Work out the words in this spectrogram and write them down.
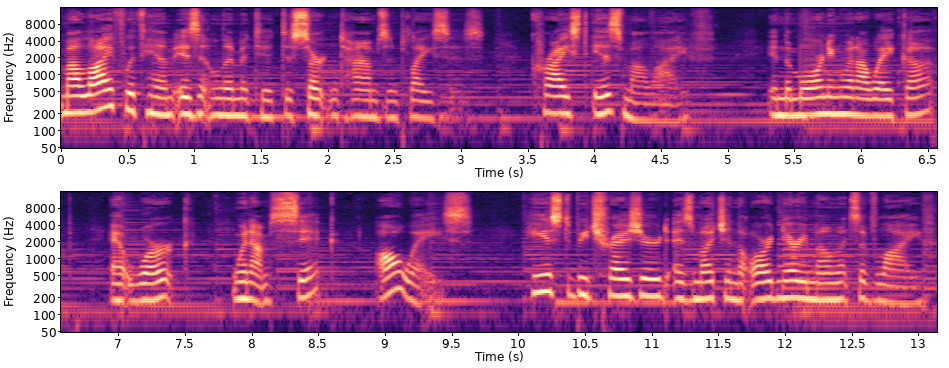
My life with Him isn't limited to certain times and places. Christ is my life. In the morning when I wake up, at work, when I'm sick, always. He is to be treasured as much in the ordinary moments of life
